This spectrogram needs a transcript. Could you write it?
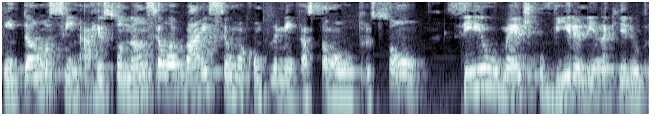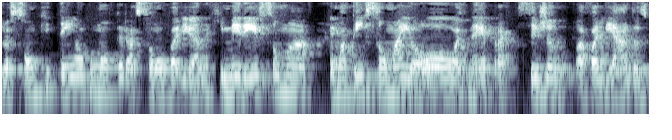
Então, assim, a ressonância ela vai ser uma complementação ao ultrassom, se o médico vir ali naquele ultrassom que tem alguma alteração ovariana que mereça uma, uma atenção maior, né, para que sejam avaliadas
